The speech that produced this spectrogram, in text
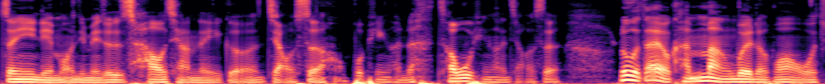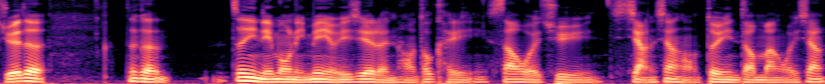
正义联盟里面就是超强的一个角色哈，不平衡的超不平衡角色。如果大家有看漫威的话，我觉得那个正义联盟里面有一些人哈，都可以稍微去想象哈，对应到漫威，像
